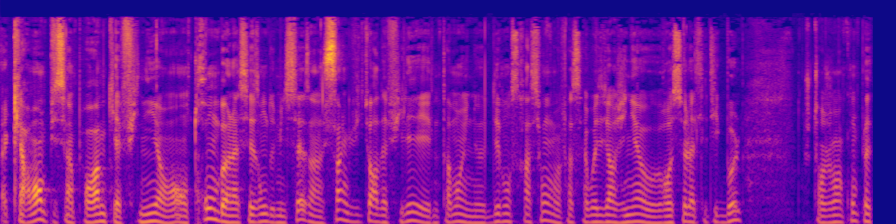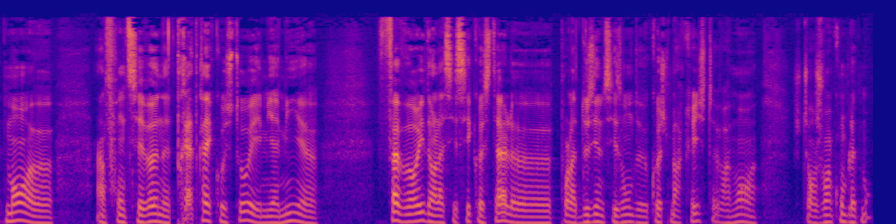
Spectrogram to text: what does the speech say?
Ah, clairement, puis c'est un programme qui a fini en, trombe la saison 2016, hein, 5 victoires d'affilée et notamment une démonstration face à West Virginia au Russell Athletic Bowl. Je te rejoins complètement, euh, un front seven très très costaud et Miami euh, favori dans la CC Coastal euh, pour la deuxième saison de coach Mark Richt. Vraiment, je te rejoins complètement.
